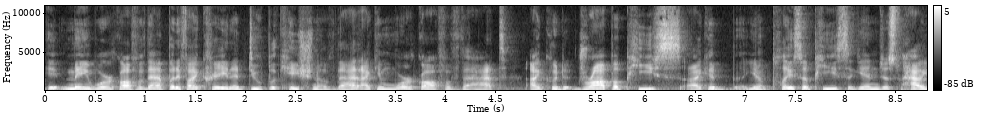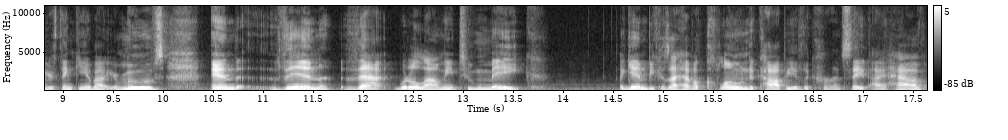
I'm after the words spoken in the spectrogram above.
It may work off of that, but if I create a duplication of that, I can work off of that. I could drop a piece. I could, you know, place a piece. Again, just how you're thinking about your moves. And then that would allow me to make, again, because I have a cloned copy of the current state, I have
